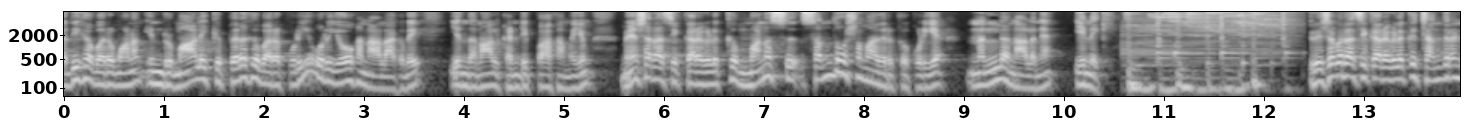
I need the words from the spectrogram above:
அதிக வருமானம் இன்று மாலைக்கு பிறகு வரக்கூடிய ஒரு யோக நாளாகவே இந்த நாள் கண்டிப்பாக அமையும். மேஷராசிக்காரர்களுக்கு மனசு சந்தோஷமாக இருக்கக்கூடிய நல்ல நாளுங்க இன்னைக்கு. ரிஷபராசிக்காரர்களுக்கு சந்திரன்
